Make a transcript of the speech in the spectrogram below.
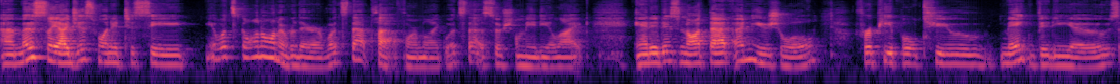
uh, mostly I just wanted to see, you know, what's going on over there? What's that platform like? What's that social media like? And it is not that unusual for people to make videos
